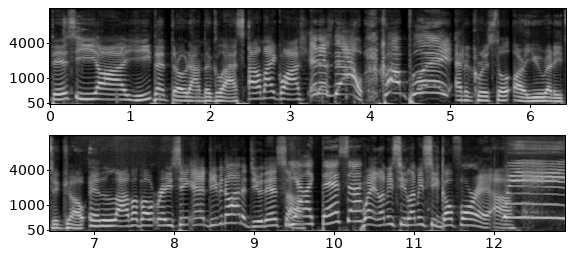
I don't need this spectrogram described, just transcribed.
this. Yeet. Then throw down the glass. Oh my gosh. It is now complete. And Crystal, are you ready to go in lava boat racing? And do you even know how to do this? Uh, Yeah, like this. Uh, Wait, let me see. Let me see. Go for it. Uh, yeah.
